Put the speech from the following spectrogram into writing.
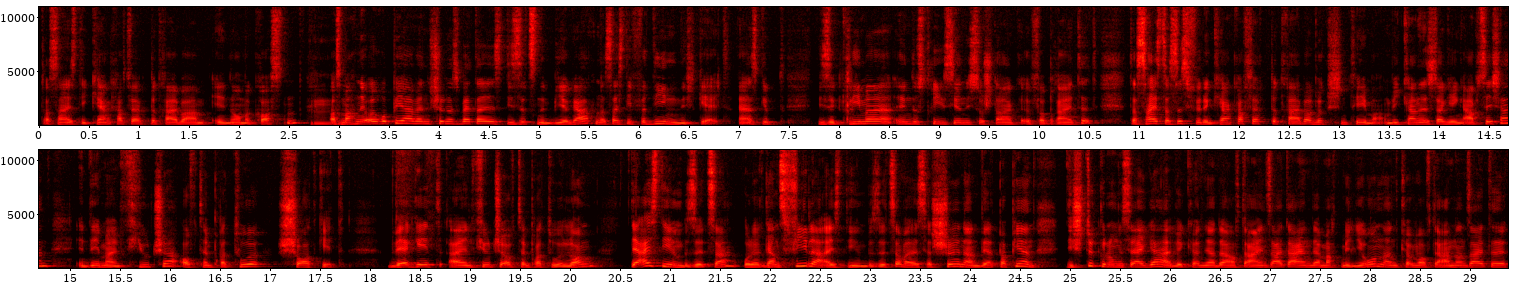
Das heißt, die Kernkraftwerkbetreiber haben enorme Kosten. Mhm. Was machen die Europäer, wenn schönes Wetter ist? Die sitzen im Biergarten, das heißt, die verdienen nicht Geld. Ja, es gibt diese Klimaindustrie ist hier nicht so stark äh, verbreitet. Das heißt, das ist für den Kernkraftwerkbetreiber wirklich ein Thema. Und wie kann er sich dagegen absichern? Indem ein Future auf Temperatur short geht. Wer geht ein Future auf Temperatur long? Der Eisdielenbesitzer oder ganz viele Eisdielenbesitzer, weil es ja schön an Wertpapieren, die Stückelung ist ja egal. Wir können ja da auf der einen Seite einen, der macht Millionen, dann können wir auf der anderen Seite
